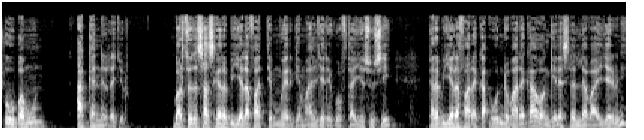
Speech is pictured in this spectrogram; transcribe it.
cuuphamuun akka inni irra jiru. Bartoota isaas gara biyya lafaatti yommuu erge maal jedhe gooftaan yesuus gara biyya lafaa hundumaa dhaqaa wangeelas lallabaa jedhani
